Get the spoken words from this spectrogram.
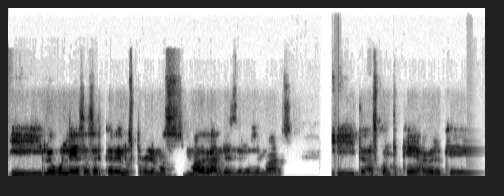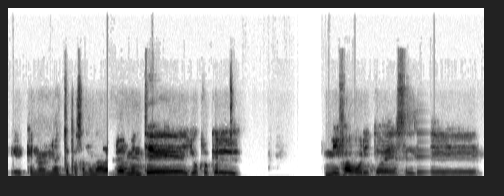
Y luego lees acerca de los problemas más grandes de los demás y te das cuenta que, a ver, que, que no, no está pasando nada. Realmente yo creo que el, mi favorito es el de,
